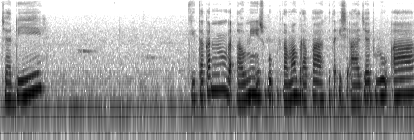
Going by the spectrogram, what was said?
Jadi kita kan nggak tahu nih suku pertama berapa kita isi aja dulu A.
